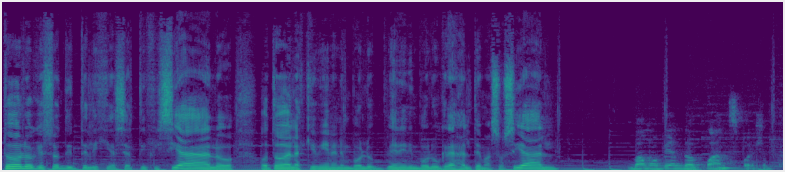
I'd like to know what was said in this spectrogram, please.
todo lo que son de inteligencia artificial o, o todas las que vienen, vienen involucradas al tema social. Vamos viendo Quants, por ejemplo.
